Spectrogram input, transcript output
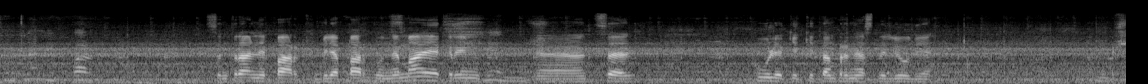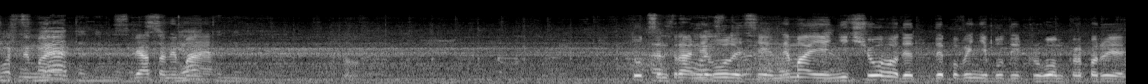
Центральний парк. Центральний парк. Біля парку немає, крім е, це кульок, які там принесли люди. Також немає. Свята немає. Свята немає. Тут центральні вулиці немає нічого, де, де повинні бути кругом прапори.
